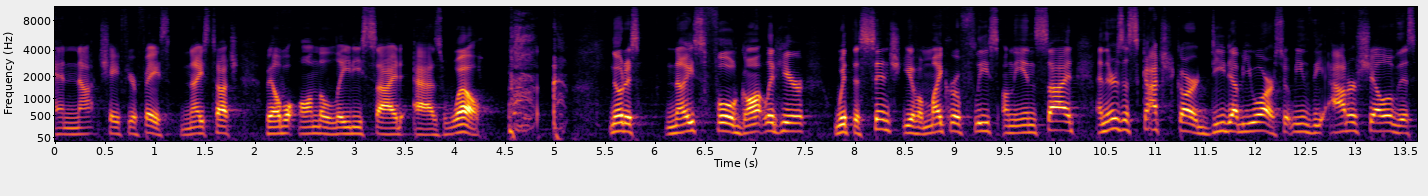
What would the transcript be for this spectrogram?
and not chafe your face. Nice touch, available on the ladies side as well. Notice nice full gauntlet here with the cinch. You have a micro fleece on the inside, and there's a Scotchgard DWR. So it means the outer shell of this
